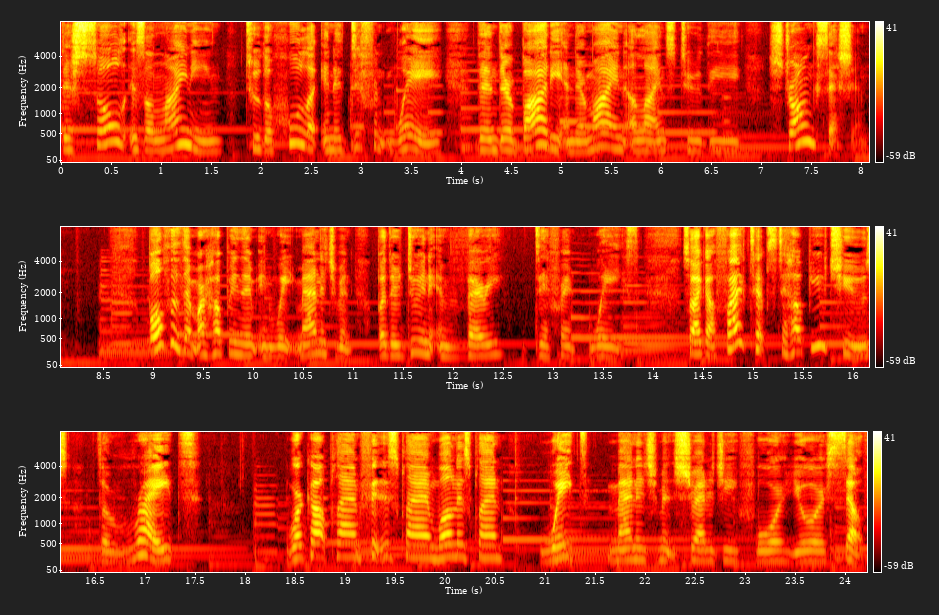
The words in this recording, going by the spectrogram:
their soul is aligning to the hula in a different way than their body and their mind aligns to the strong session. Both of them are helping them in weight management, but they're doing it in very different ways. So I got five tips to help you choose the right workout plan, fitness plan, wellness plan, weight management strategy for yourself.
